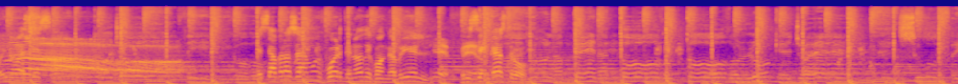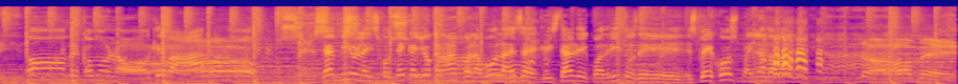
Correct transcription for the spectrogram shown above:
Hoy no haces Esa abraza es muy fuerte, ¿no? De Juan Gabriel. Cristian Castro. Hombre, cómo no, qué bárbaro. Ya miro en la discoteca yo, carnal, con la bola esa de cristal de cuadritos de espejos, bailando abajo. No, hombre.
